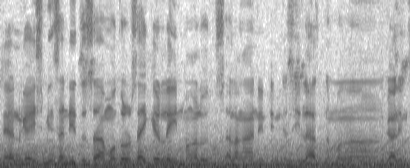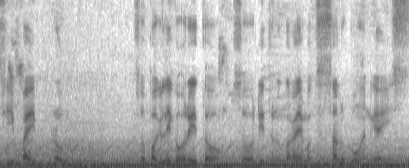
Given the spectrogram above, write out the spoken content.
Ayan guys, minsan dito sa motorcycle lane mga lods, alanganin din kasi lahat ng mga galing C5 road. So pagliko rito, so dito na kayo magsasalubungan guys.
